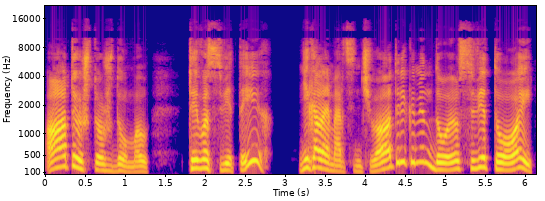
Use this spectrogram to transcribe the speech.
А ты что ж думал, ты во святых? Николай Мартинович, вот рекомендую, святой,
